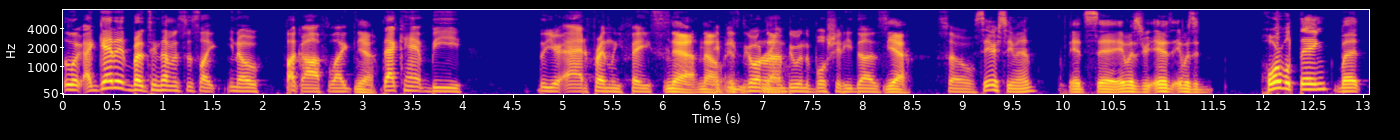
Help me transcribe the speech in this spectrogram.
look, I get it, but at the same time, it's just like you know, fuck off. Like Yeah. that can't be the your ad friendly face. Yeah, no. if he's it- going no. around doing the bullshit he does. Yeah, So seriously, man. It's uh, it was it, it was a horrible thing, but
